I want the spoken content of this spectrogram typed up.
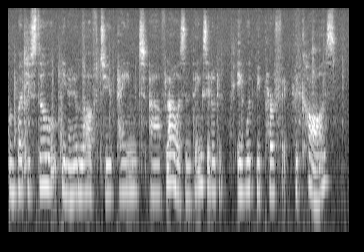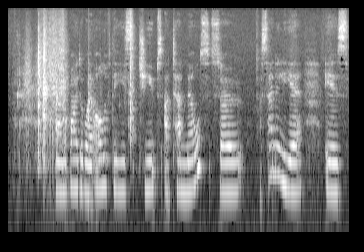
but you still, you know, love to paint uh, flowers and things, it would it would be perfect because and by the way all of these tubes are 10 mils so Sennelier is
